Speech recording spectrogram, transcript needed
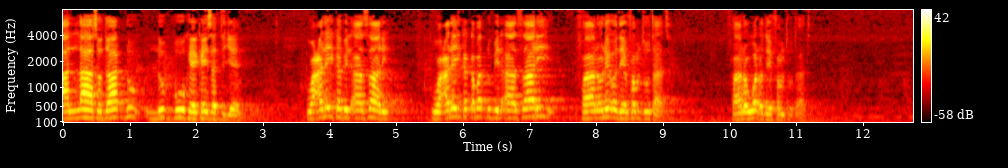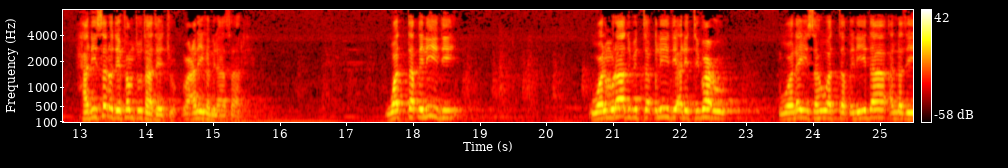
الله صداد لبوك كيست جين. وعليك بالآثار وعليك قبض بالآثار فانولي أديفمتو تات. فانوان أديفمتو تات حديثا أديفمتو تات يجو وعليك بالآثار والتقليد والمراد بالتقليد الاتباع وليس هو التقليد الذي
